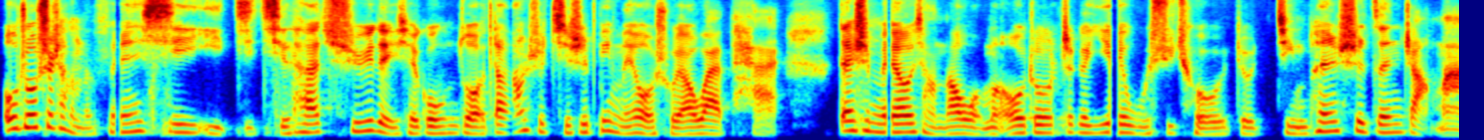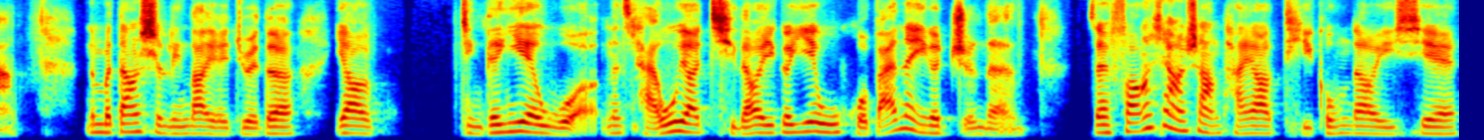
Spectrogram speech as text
欧洲市场的分析以及其他区域的一些工作。当时其实并没有说要外派，但是没有想到我们欧洲这个业务需求就井喷式增长嘛。那么当时领导也觉得要。紧跟业务，那财务要起到一个业务伙伴的一个职能，在方向上，他要提供到一些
